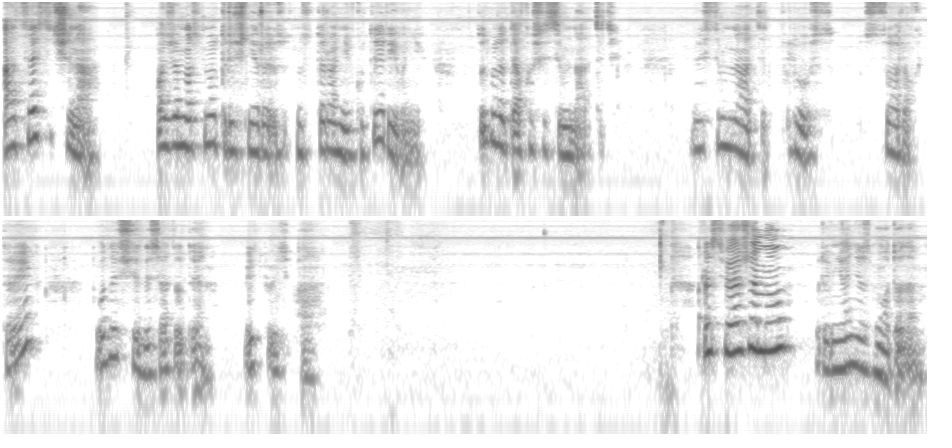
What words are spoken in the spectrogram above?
АС січна. Отже, у нас внутрішні різносторонні кути рівні. Тут буде також 18. 18 плюс 43 буде 61. Відповідь А. Розв'яжемо рівняння з модулем.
